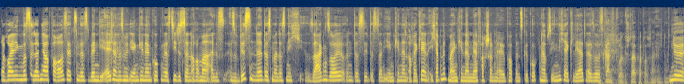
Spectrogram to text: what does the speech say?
Ja, vor allen Dingen musst du dann ja auch voraussetzen, dass wenn die Eltern das mit ihren Kindern gucken, dass die das dann auch immer alles, also wissen, ne, dass man das nicht sagen soll und dass sie das dann ihren Kindern auch erklären. Ich habe mit meinen Kindern mehrfach schon Mary Poppins geguckt und habe es ihnen nicht erklärt. Also, du bist gar nicht drüber gestolpert wahrscheinlich, ne? Nö.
